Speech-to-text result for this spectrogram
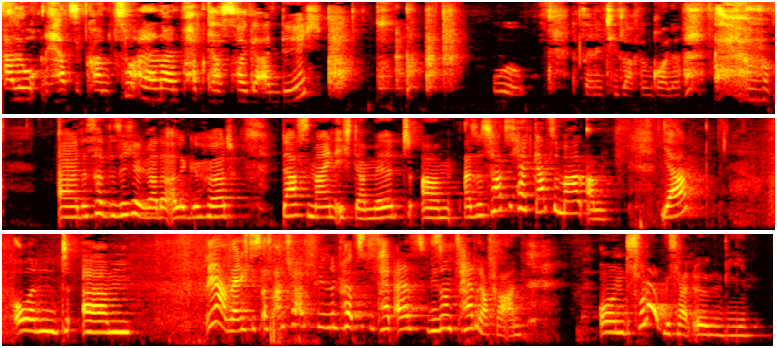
Hallo und herzlich willkommen zu einer neuen Podcast-Folge an dich. Eine Tesafilmrolle. Äh, das habt ihr sicher gerade alle gehört. Das meine ich damit. Ähm, also es hört sich halt ganz normal an. Ja? Und ähm, ja, wenn ich das auf Anschau abspiele, dann hört sich das halt alles wie so ein Zeitraffer an. Und es wundert mich halt irgendwie.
